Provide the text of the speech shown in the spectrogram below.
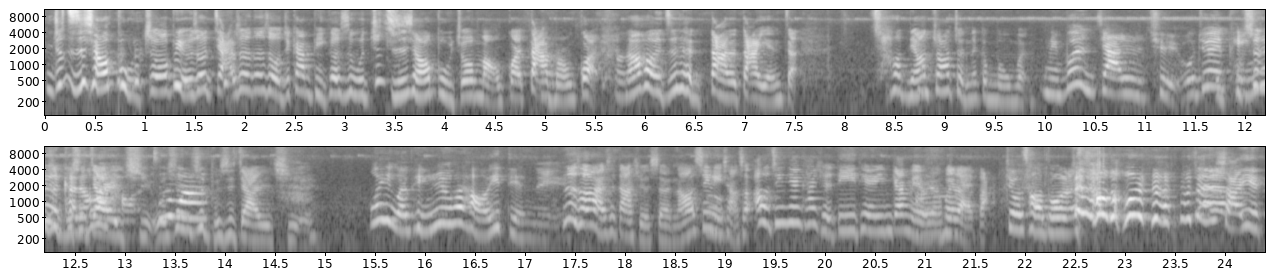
你就只是想要捕捉。比如说，假设那时候我去看皮克斯，我就只是想要捕捉毛怪、大毛怪，嗯然后有一只很大的大眼仔，超你要抓准那个 moment。你不能假日去，我觉得平日可能会好。日去，我甚至不是假日去、欸我以为平日会好一点呢、那时候还是大学生，然后心里想说，哦，今天开学第一天，应该没有人会来吧？就超多人。超多人，我真的傻眼。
